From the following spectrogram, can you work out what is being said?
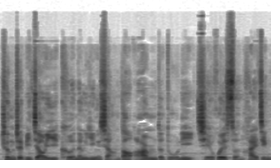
称这笔交易可能影响到 ARM 的独立，且会损害竞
